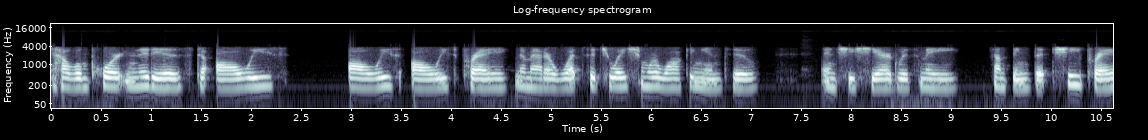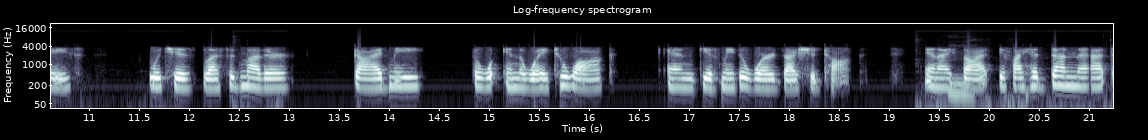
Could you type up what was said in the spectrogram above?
how important it is to always, always, always pray, no matter what situation we're walking into. And she shared with me something that she prays, which is, "Blessed Mother, guide me the, in the way to walk." and give me the words I should talk. And I thought if I had done that,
